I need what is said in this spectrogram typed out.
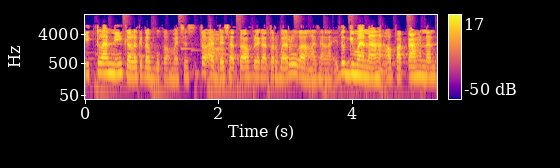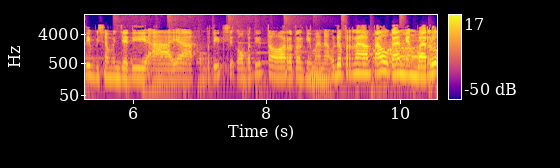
iklan nih kalau kita buka medsos itu ada satu aplikator baru kalau nggak salah. Itu gimana? Apakah nanti bisa menjadi ah, ya kompetisi kompetitor atau gimana? Udah pernah tahu kan yang baru?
